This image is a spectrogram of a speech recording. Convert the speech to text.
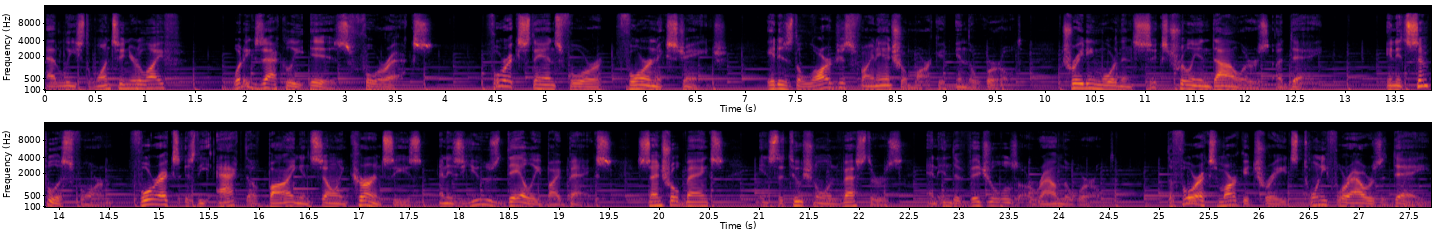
at least once in your life? What exactly is Forex? Forex stands for foreign exchange. It is the largest financial market in the world, trading more than $6 trillion a day. In its simplest form, Forex is the act of buying and selling currencies and is used daily by banks, central banks, institutional investors, and individuals around the world. The Forex market trades 24 hours a day,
